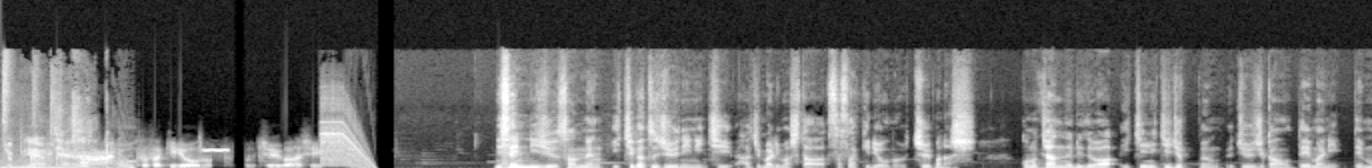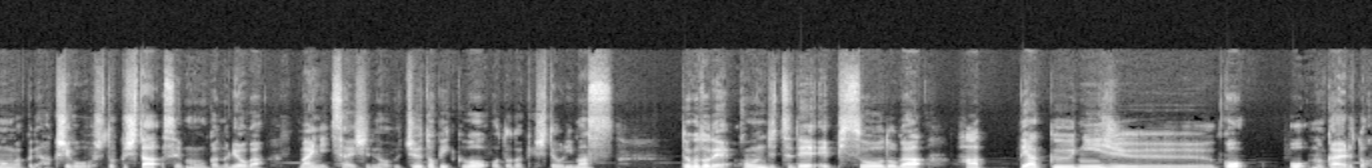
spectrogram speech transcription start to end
Japan. 佐々木亮の宇宙話。2023年1月12日始まりました佐々木亮の宇宙話。このチャンネルでは1日10分宇宙時間をテーマに天文学で博士号を取得した専門家の亮が毎日最新の宇宙トピックをお届けしております。ということで本日でエピソードが825を迎えると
